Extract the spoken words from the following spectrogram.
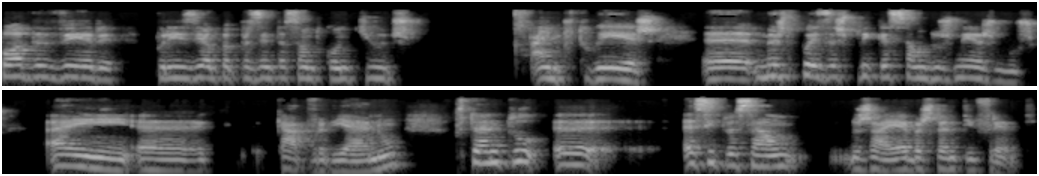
pode haver, por exemplo, apresentação de conteúdos em português, eh, mas depois a explicação dos mesmos em eh, cabo-verdiano. Portanto, eh, a situação já é bastante diferente.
